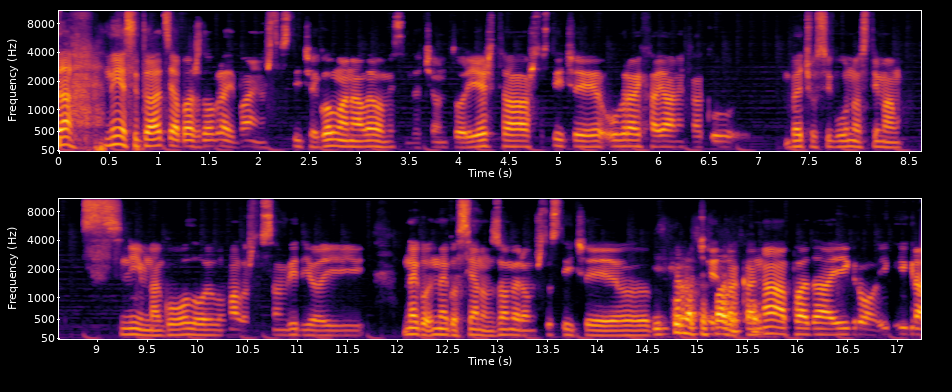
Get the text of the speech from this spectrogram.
da, nije situacija baš dobra i bajna što se tiče golmana, ali evo mislim da će on to riješiti, a što se tiče Ulrajha ja nekako veću sigurnost imam s njim na golu, malo što sam vidio i nego, nego s Janom Zomerom što se tiče uh, napada, igro, igra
